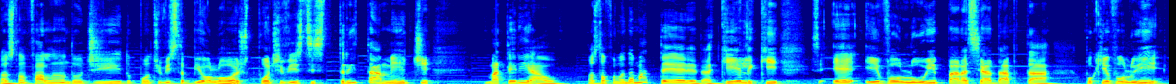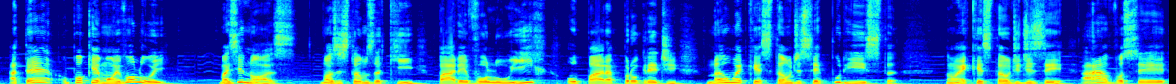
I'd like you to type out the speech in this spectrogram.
nós estamos falando de do ponto de vista biológico, do ponto de vista estritamente material. Nós estamos falando da matéria, daquele que é, evolui para se adaptar. Porque evoluir, até o Pokémon evolui. Mas e nós? Nós estamos aqui para evoluir ou para progredir. Não é questão de ser purista. Não é questão de dizer, ah, você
